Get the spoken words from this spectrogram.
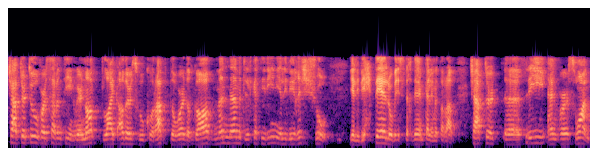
Chapter 2 verse 17 We're not like others who corrupt the word of God منا مثل الكثيرين يلي بيغشوا يلي بيحتالوا باستخدام كلمة الرب Chapter uh, 3 and verse 1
